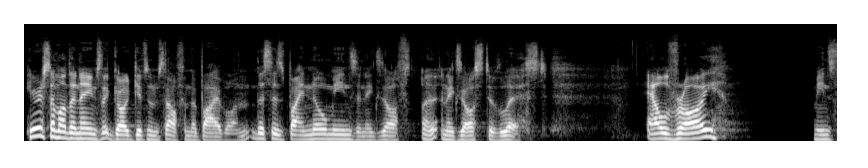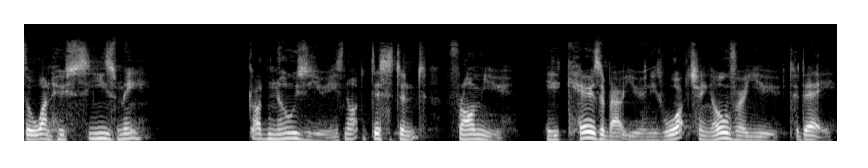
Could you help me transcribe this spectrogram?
Here are some other names that God gives Himself in the Bible, and this is by no means an, exhaust, an exhaustive list. El Roi means the one who sees me. God knows you, He's not distant from you. He cares about you and He's watching over you today.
